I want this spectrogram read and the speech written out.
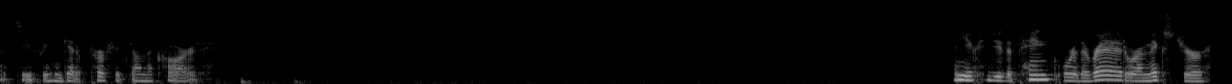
Let's see if we can get it perfect on the card. And you can do the pink or the red or a mixture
